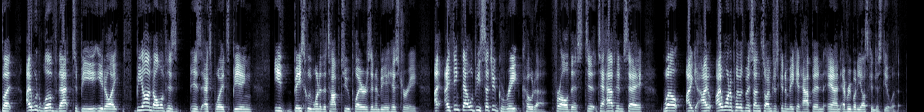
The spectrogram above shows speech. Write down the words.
But I would love that to be, you know, like beyond all of his his exploits, being basically one of the top two players in NBA history. I, I think that would be such a great coda for all this to to have him say, well, I, I, I want to play with my son, so I'm just going to make it happen, and everybody else can just deal with it.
